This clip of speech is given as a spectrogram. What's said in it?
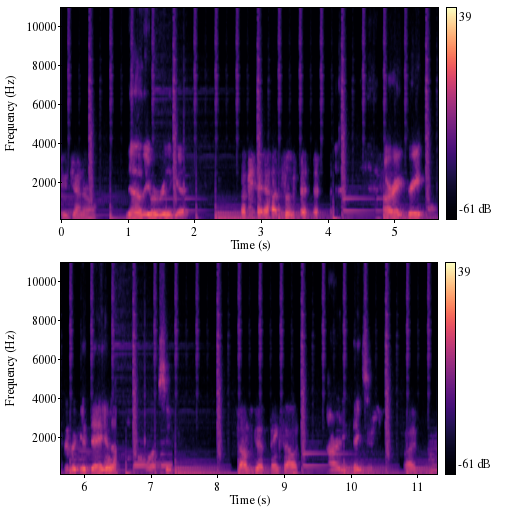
too general. No, they were really good. Okay, awesome. All right, great. Have a good day. Cool. And I'll follow up soon. Sounds good. Thanks, Alex. Alrighty, thanks. Bye.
